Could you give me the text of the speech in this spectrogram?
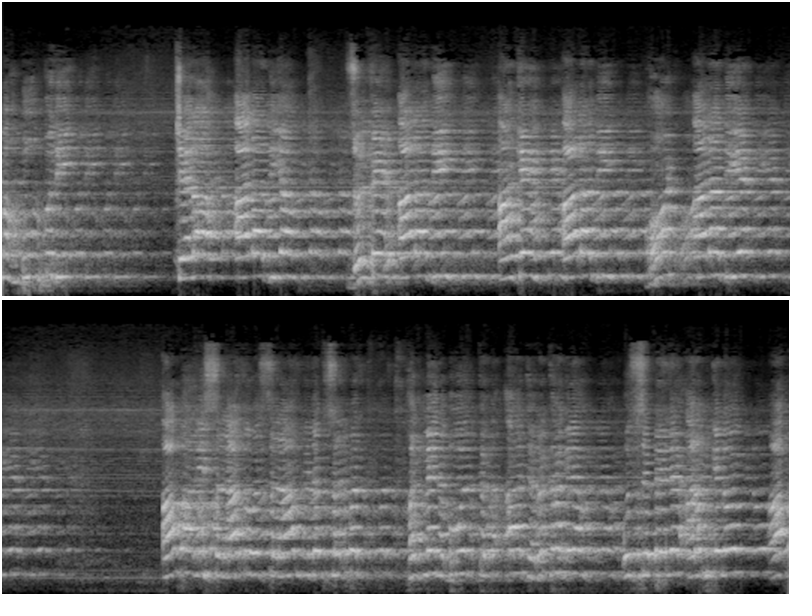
महबूब को दी चेहरा आला दिया, जुल्फे आला दी, आँखें आला दी, होंठ आला दिए। आप सलाम में जब सरबत खत्म नबूवत का आज रखा गया, उससे पहले अरब के लोग आप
